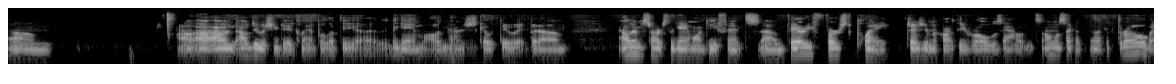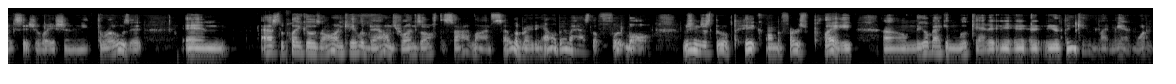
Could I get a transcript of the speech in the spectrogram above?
Um, I'll, I'll I'll do what you did, Klamp. Pull up the uh, the game log and kind of just go through it. But um, Alabama starts the game on defense. Uh, very first play, JJ McCarthy rolls out. It's almost like a like a throwaway situation, and he throws it. And as the play goes on, Caleb Downs runs off the sideline celebrating. Alabama has the football. Michigan just threw a pick on the first play. Um, they go back and look at it, and you- and you're thinking, like, man, what a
